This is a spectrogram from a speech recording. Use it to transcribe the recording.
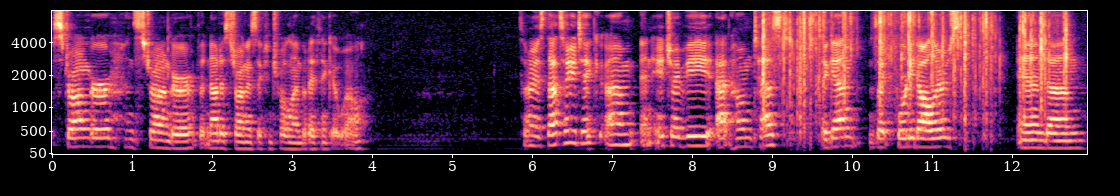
stronger and stronger, but not as strong as the control line, but I think it will. So anyways, that's how you take um, an HIV at-home test. Again, it's like $40 and um,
